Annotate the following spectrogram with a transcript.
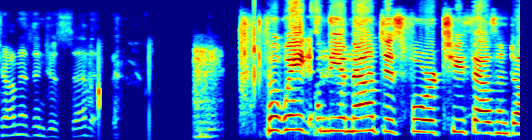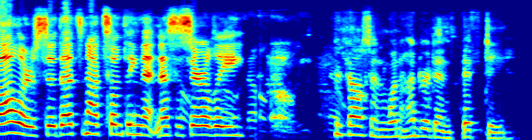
Jonathan just said it. But wait, and the amount is for two thousand dollars, so that's not something that necessarily. No, no, he- no. Two thousand one hundred and fifty.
